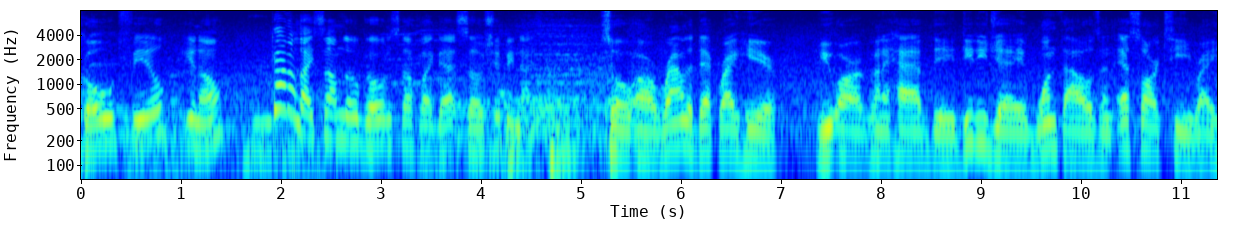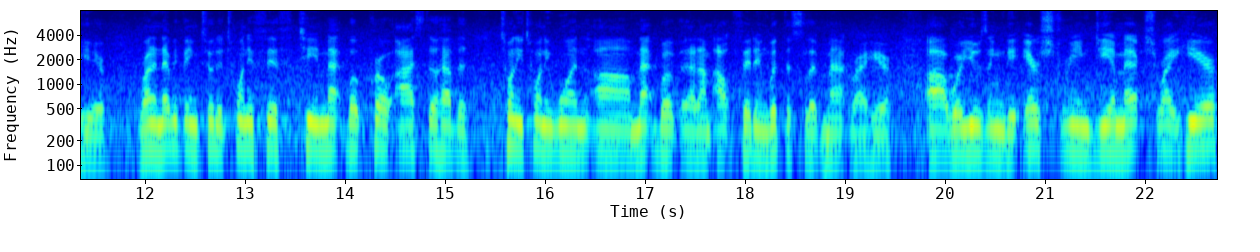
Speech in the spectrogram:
gold feel, you know, kind of like some little gold and stuff like that. So it should be nice. So uh, around the deck right here, you are to have the DDJ 1000 SRT right here running everything to the 2015 MacBook Pro. I still have the 2021 uh, MacBook that I'm outfitting with the slip mat right here. Uh, we're using the Airstream DMX right here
